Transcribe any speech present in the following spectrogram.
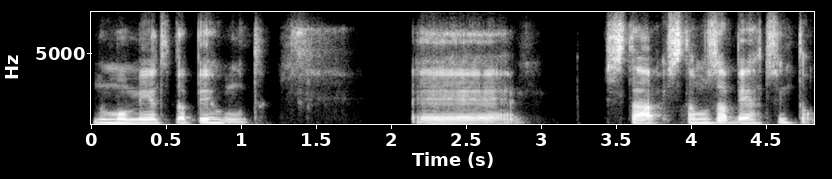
no momento da pergunta. É, está, estamos abertos, então.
